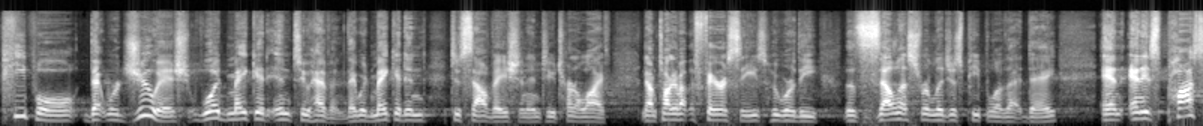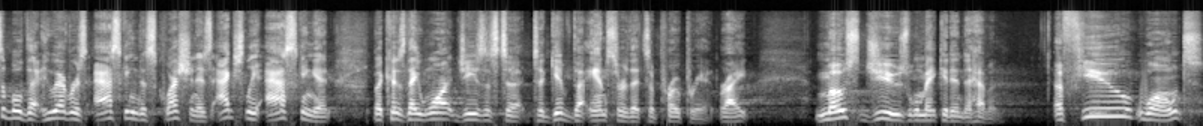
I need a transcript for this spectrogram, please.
people that were Jewish would make it into heaven. They would make it into salvation, into eternal life. Now I'm talking about the Pharisees who were the, the zealous religious people of that day. And, and it's possible that whoever is asking this question is actually asking it because they want Jesus to, to give the answer that's appropriate, right? Most Jews will make it into heaven. A few won't.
